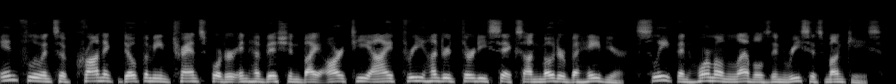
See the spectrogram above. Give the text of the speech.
Influence of chronic dopamine transporter inhibition by RTI 336 on motor behavior, sleep and hormone levels in rhesus monkeys.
